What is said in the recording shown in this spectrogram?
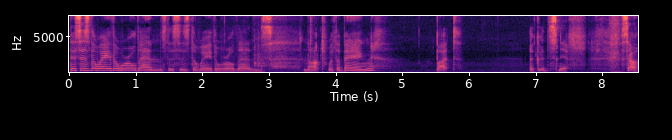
This is the way the world ends. This is the way the world ends. Not with a bang, but a good sniff. So,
